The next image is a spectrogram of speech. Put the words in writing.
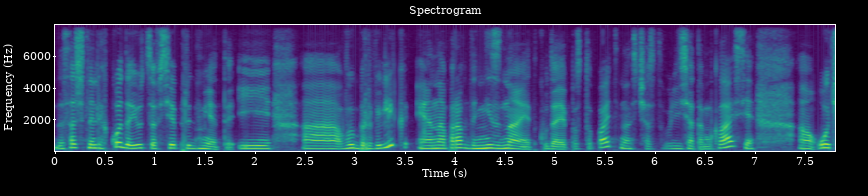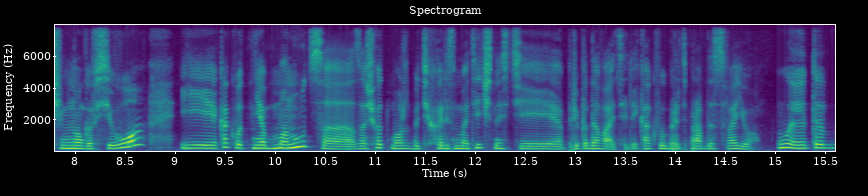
достаточно легко даются все предметы. И а, выбор велик, и она, правда, не знает, куда ей поступать. Она сейчас в 10 классе. А, очень много всего. И как вот не обмануться за счет, может быть, харизматичности преподавателей? Как выбрать, правда, свое? Ой, это,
